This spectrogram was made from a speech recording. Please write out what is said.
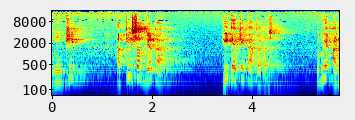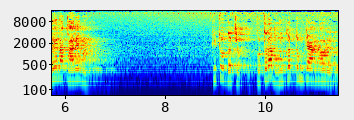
तुमची अतिसभ्यता ही त्याची ताकद असते. तुम्ही अरेला कारे म्हणा की तो दचकतो. कुत्रा भुंकत तुमच्या अंगावर येतो.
